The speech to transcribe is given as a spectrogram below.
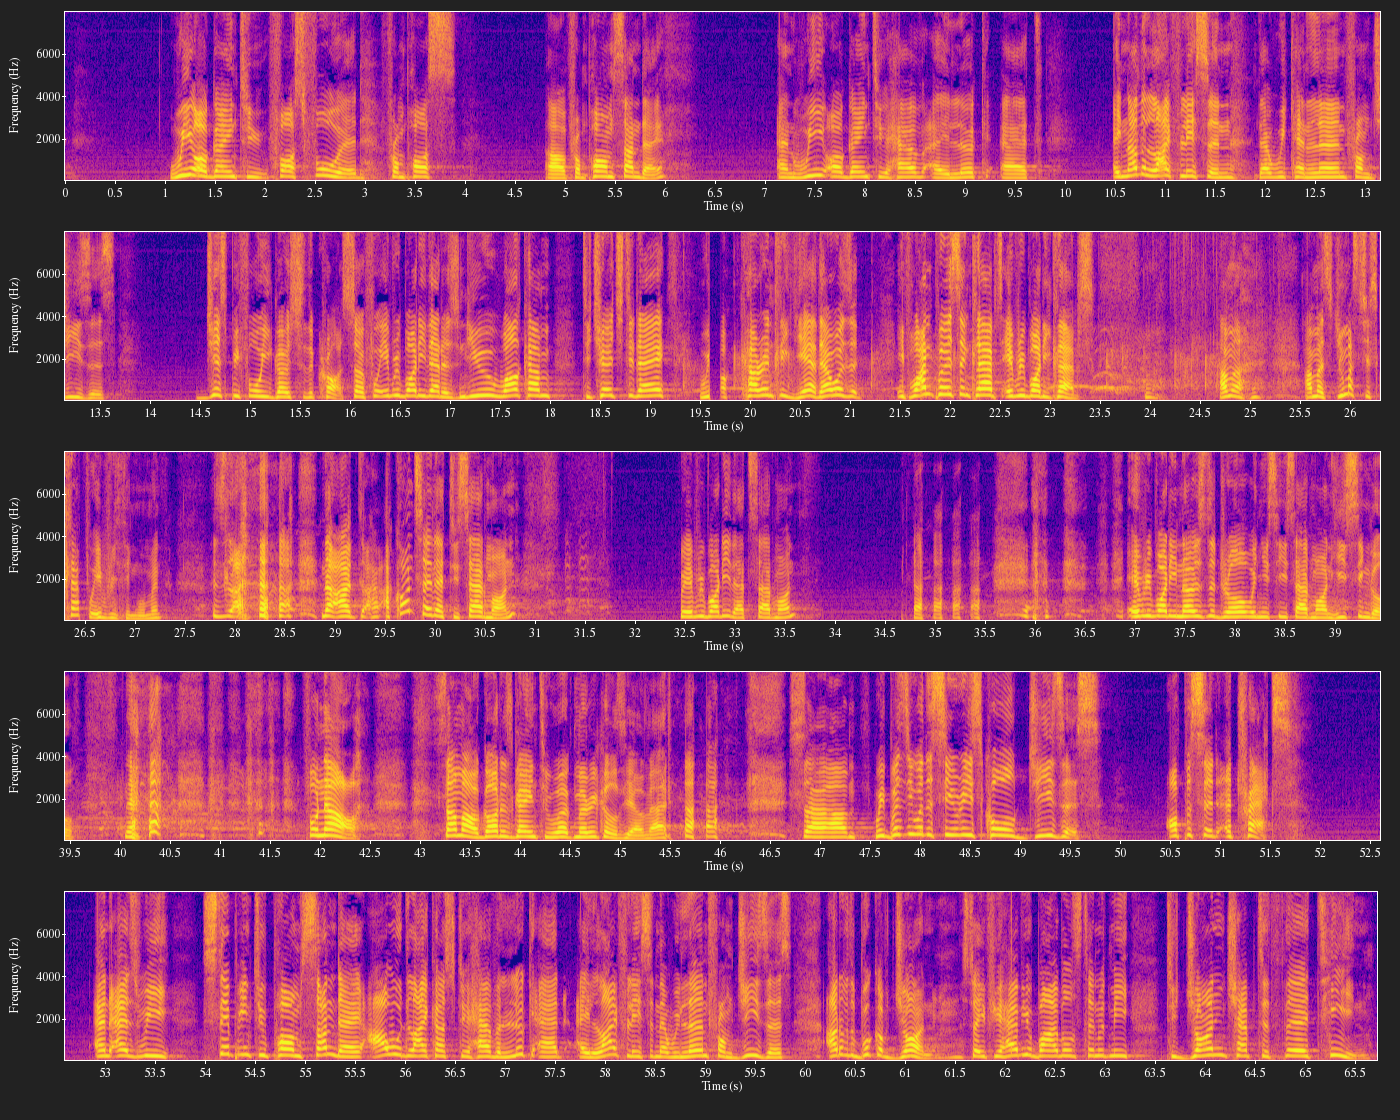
we are going to fast forward from, past, uh, from Palm Sunday and we are going to have a look at another life lesson that we can learn from Jesus just before he goes to the cross. So, for everybody that is new, welcome to church today. We are currently, yeah, that was it. If one person claps, everybody claps. I'm a, I'm a, you must just clap for everything, woman. no, I, I can't say that to Sadmon. For everybody, that's Sadmon. Everybody knows the drill when you see Sadmon, he's single. For now. Somehow God is going to work miracles here, man. so um, we're busy with a series called Jesus Opposite Attracts. And as we step into Palm Sunday, I would like us to have a look at a life lesson that we learned from Jesus out of the book of John. So if you have your Bibles, turn with me to John chapter 13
